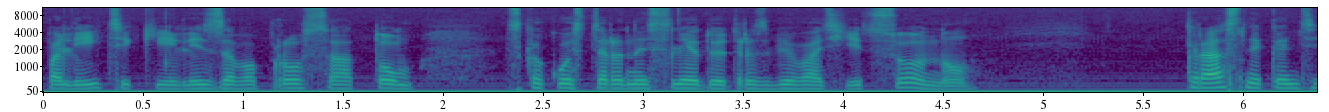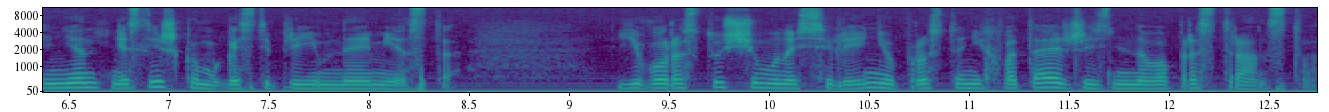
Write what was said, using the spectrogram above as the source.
политики или из-за вопроса о том, с какой стороны следует разбивать яйцо, но...» Красный континент не слишком гостеприимное место. Его растущему населению просто не хватает жизненного пространства.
